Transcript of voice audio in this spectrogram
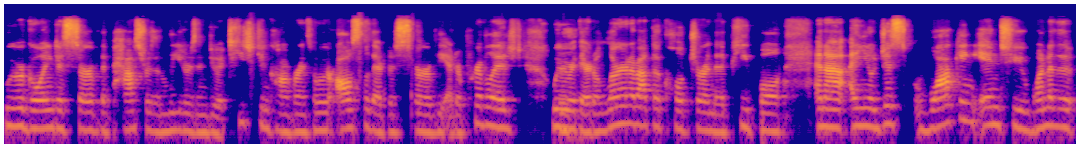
We were going to serve the pastors and leaders and do a teaching conference, but we were also there to serve the underprivileged. We mm-hmm. were there to learn about the culture and the people. And I, and, you know, just walking into one of the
